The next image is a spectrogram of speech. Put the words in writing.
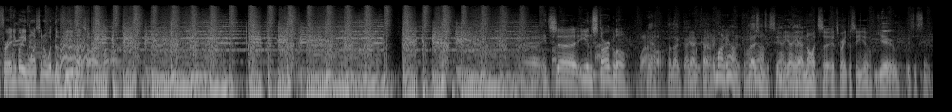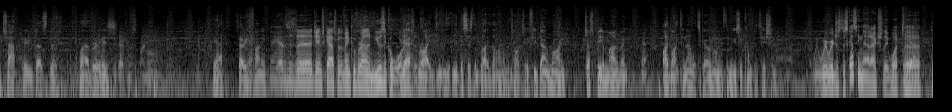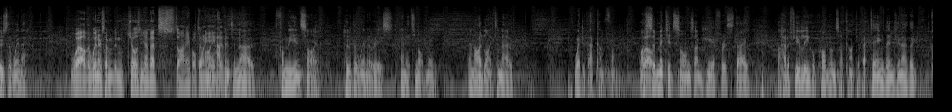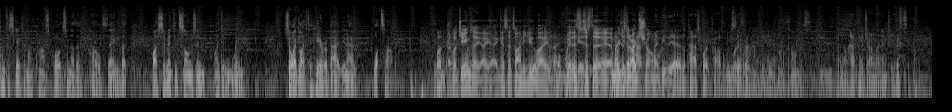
For anybody who wants to know what the Vimas are, what are uh, it's uh, Ian Starglow. Wow. Yeah. Hello, David. Yeah, did not come on expect down. it. Come on Pleasure down. to see yeah, you Yeah, yeah, again. No, it's uh, it's great to see you. You is this the chap who does the whatever it is? guy from SpongeBob. Yeah, very Yeah. funny. Yeah, yeah. This is uh, James Casper, the Vancouver Island Music Awards. Yeah, It's- right. Y- y- This is the bloke that I want to talk to. If you don't mind, just be a moment. Yeah. I'd like to know what's going on with the music competition. We, we were just discussing that actually. What? Well, yeah. uh, Who's the winner? well, the winners haven't been chosen yet. That's on April But 28th. I happen to know from the inside who the winner is, and it's not me. And I'd like to know where did that come from? I submitted songs. I'm here for a stay. I had a few legal problems. I can't get back to England. You know, they confiscated my passport. It's another whole thing. But I submitted songs and I didn't win. So I'd like to hear about, you know, what's up. Well, uh, well, James, I, I, I guess that's on to you. I, I wait, this is just a we're just an art pas- show. Might be the the passport problems What that were. that have to do yeah, songs? I don't know. Happened to John Lennon too. so.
